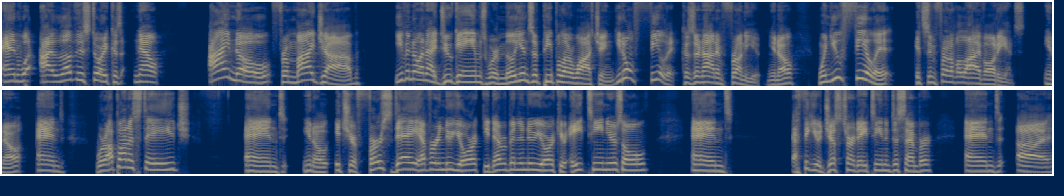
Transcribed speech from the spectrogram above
and what I love this story because now I know from my job, even though when I do games where millions of people are watching, you don't feel it because they're not in front of you. You know, when you feel it, it's in front of a live audience. You know, and we're up on a stage, and you know it's your first day ever in New York. You've never been in New York. You're 18 years old, and I think you had just turned 18 in December, and uh,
